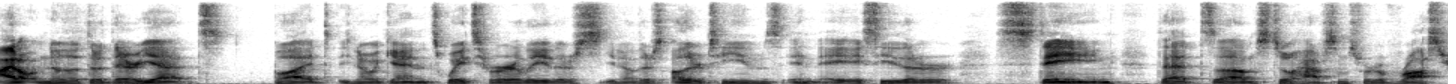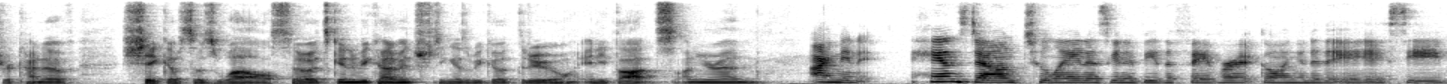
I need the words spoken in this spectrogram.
I don't know that they're there yet, but you know, again, it's way too early. There's you know, there's other teams in AAC that are staying that um, still have some sort of roster kind of shakeups as well. So it's going to be kind of interesting as we go through. Any thoughts on your end? I mean, hands down, Tulane is going to be the favorite going into the AAC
